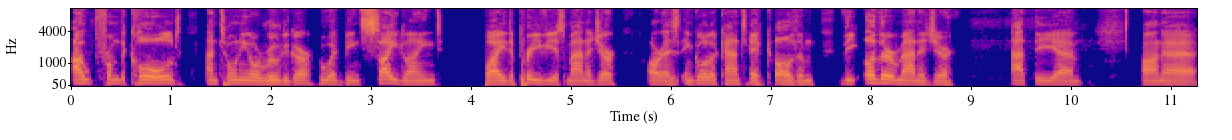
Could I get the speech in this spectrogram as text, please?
out from the cold Antonio Rudiger, who had been sidelined by the previous manager, or as N'Golo Kante called him, the other manager at the um, on uh,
